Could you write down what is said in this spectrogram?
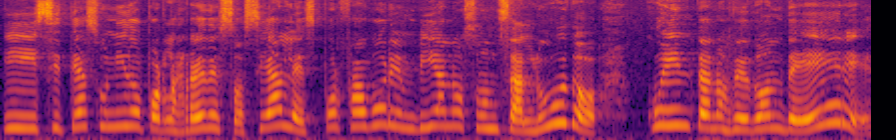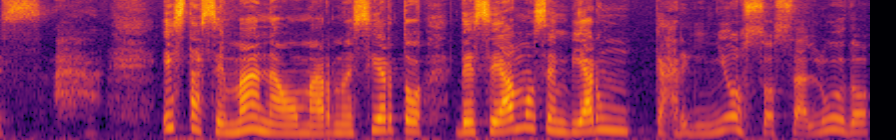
Y si te has unido por las redes sociales, por favor envíanos un saludo. Cuéntanos de dónde eres. Esta semana, Omar, ¿no es cierto? Deseamos enviar un cariñoso saludo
